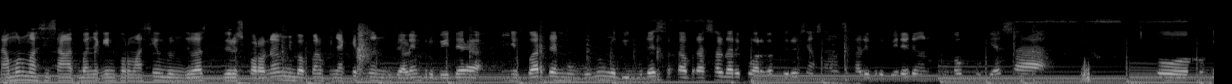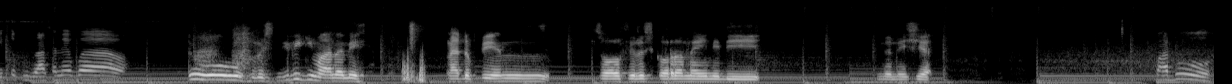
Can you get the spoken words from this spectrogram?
Namun masih sangat banyak informasi yang belum jelas. Virus corona menyebabkan penyakit dengan gejala yang berbeda, menyebar dan membunuh lebih mudah serta berasal dari keluarga virus yang sama sekali berbeda dengan penyebab flu biasa. Tuh, gitu penjelasannya, Bal. Duh, lu sendiri gimana nih ngadepin soal virus corona ini di Indonesia? Waduh,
